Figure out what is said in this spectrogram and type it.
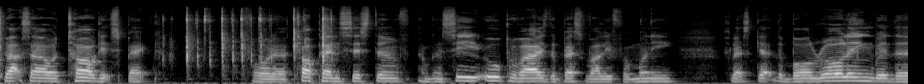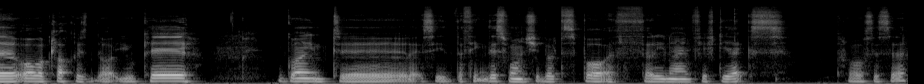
So that's our target spec for a top-end system. I'm going to see who provides the best value for money. So let's get the ball rolling with the overclockers.uk I'm going to let's see I think this one should be able to support a 3950X processor.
